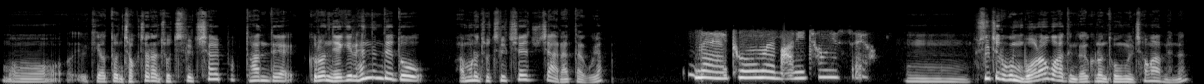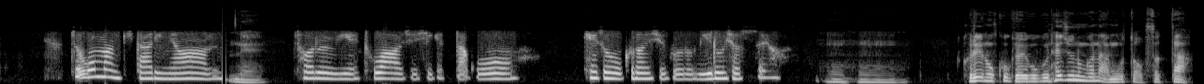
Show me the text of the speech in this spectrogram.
뭐 이렇게 어떤 적절한 조치를 취할 법도 한데 그런 얘기를 했는데도 아무런 조치를 취해주지 않았다고요? 네, 도움을 많이 청했어요. 음, 실제로 그럼 뭐라고 하던가요? 그런 도움을 청하면은? 조금만 기다리면 네. 저를 위해 도와주시겠다고 계속 그런 식으로 미루셨어요. 그래 놓고 결국은 해주는 건 아무것도 없었다.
